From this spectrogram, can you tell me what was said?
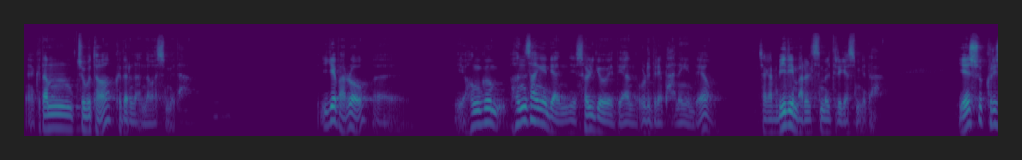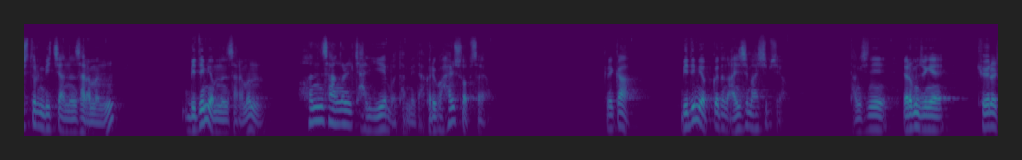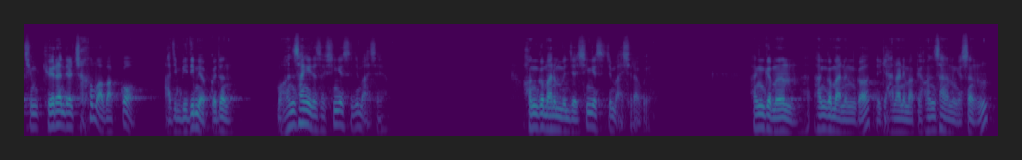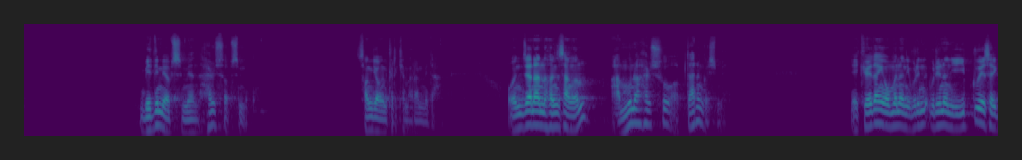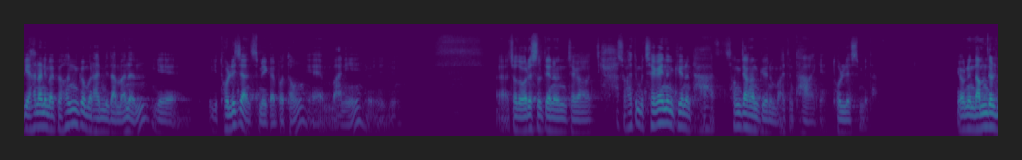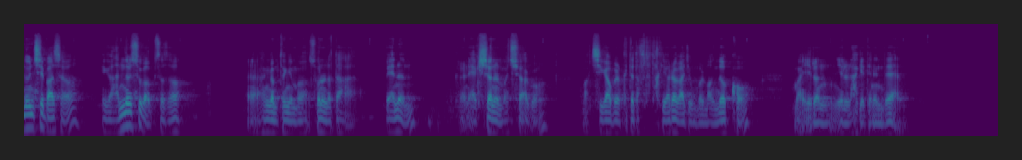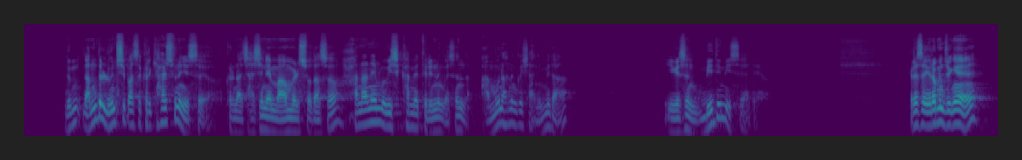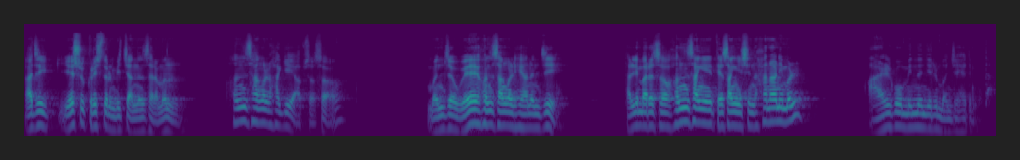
네, 그 다음 주부터 그들은 안 나왔습니다. 이게 바로 이 헌금 헌상에 대한 설교에 대한 우리들의 반응인데요. 제가 미리 말씀을 드리겠습니다. 예수 그리스도를 믿지 않는 사람은 믿음이 없는 사람은 헌상을 잘 이해 못합니다. 그리고 할 수 없어요. 그러니까 믿음이 없거든 안심하십시오. 당신이 여러분 중에 교회를 지금 교회라는 데를 처음 와봤고 아직 믿음이 없거든 뭐 헌상에 대해서 신경 쓰지 마세요. 헌금하는 문제에 신경 쓰지 마시라고요. 헌금은 헌금하는 것, 이게 하나님 앞에 헌상하는 것은 믿음이 없으면 할 수 없습니다. 성경은 그렇게 말합니다. 온전한 헌상은 아무나 할 수 없다는 것입니다. 예, 교회당에 오면은 우리는, 우리는 이 입구에서 이렇게 하나님 앞에 헌금을 합니다만은 이게 돌리지 않습니까 보통 예, 많이. 아, 저도 어렸을 때는 제가 계속 하여튼 뭐 제가 있는 교회는 다 성장한 교회는 뭐 하여튼 다 이게 돌렸습니다. 우리는 남들 눈치 봐서 이거 안 넣을 수가 없어서 한금통에 아, 뭐 손을 넣다 빼는 그런 액션을 뭐 취하고 막 지갑을 그때다 후다닥 열어가지고 뭘 막 넣고 막 이런 일을 하게 되는데 남들 눈치 봐서 그렇게 할 수는 있어요. 그러나 자신의 마음을 쏟아서 하나님을 의식하며 드리는 것은 아무나 하는 것이 아닙니다. 이것은 믿음이 있어야 돼요. 그래서 여러분 중에 아직 예수 그리스도를 믿지 않는 사람은 헌상을 하기에 앞서서 먼저 왜 헌상을 해야 하는지 달리 말해서 헌상의 대상이신 하나님을 알고 믿는 일을 먼저 해야 됩니다.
